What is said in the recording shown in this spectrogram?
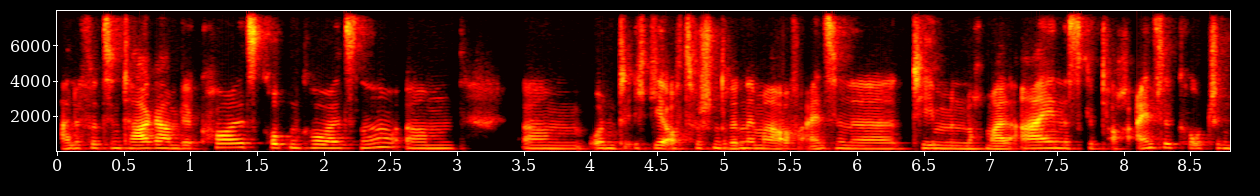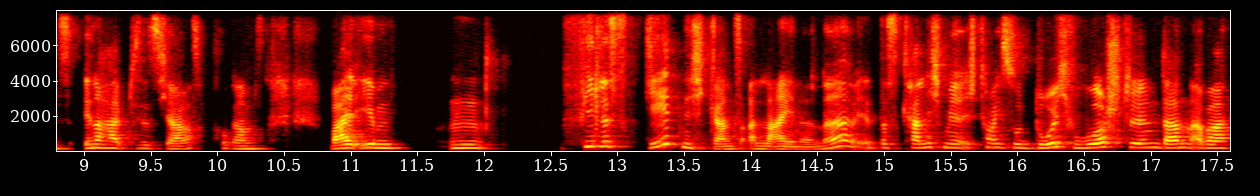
alle 14 Tage haben wir Calls, Gruppencalls, ne? Ähm, und ich gehe auch zwischendrin immer auf einzelne Themen nochmal ein. Es gibt auch Einzelcoachings innerhalb dieses Jahresprogramms, weil eben hm, vieles geht nicht ganz alleine. Ne? Das kann ich mir, ich kann mich so durchwursteln dann, aber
